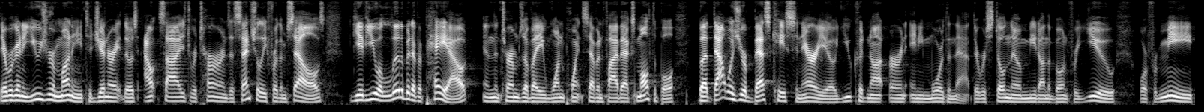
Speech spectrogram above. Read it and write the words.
They were going to use your money to generate those outsized returns essentially for themselves, give you a little bit of a payout in the terms of a 1.75x multiple, but that was your best case scenario. You could not earn any more than that. There was still no meat on the bone for you or for me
